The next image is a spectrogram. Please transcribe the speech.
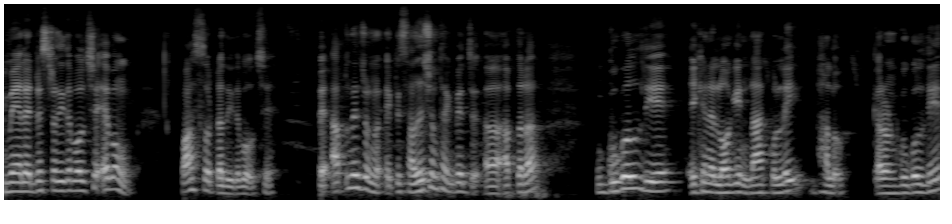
ইমেল অ্যাড্রেসটা দিতে বলছে এবং পাসওয়ার্ডটা দিতে বলছে। আপনাদের জন্য একটি সাজেশন থাকবে আপনারা গুগল দিয়ে এখানে লগ না করলেই ভালো। কারণ গুগল দিয়ে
